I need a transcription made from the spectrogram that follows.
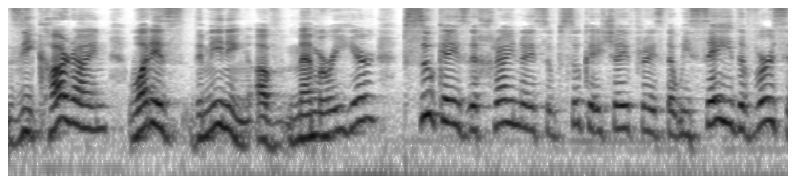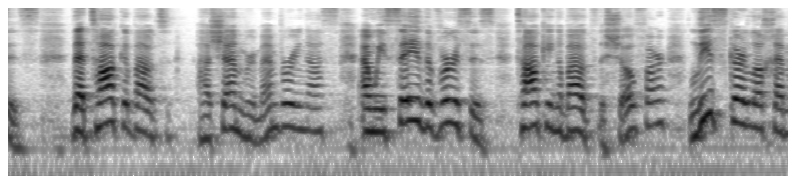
zikarain. What is the meaning of memory here? Psuke zichreines psuke shefres that we say the verses that talk about Hashem remembering us, and we say the verses talking about the shofar, Liskar lachem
